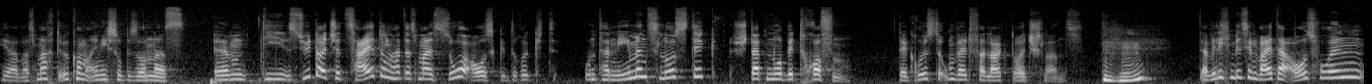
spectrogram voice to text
Ja, was macht Ökom eigentlich so besonders? Ähm, die Süddeutsche Zeitung hat es mal so ausgedrückt: Unternehmenslustig statt nur betroffen. Der größte Umweltverlag Deutschlands. Mhm. Da will ich ein bisschen weiter ausholen.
